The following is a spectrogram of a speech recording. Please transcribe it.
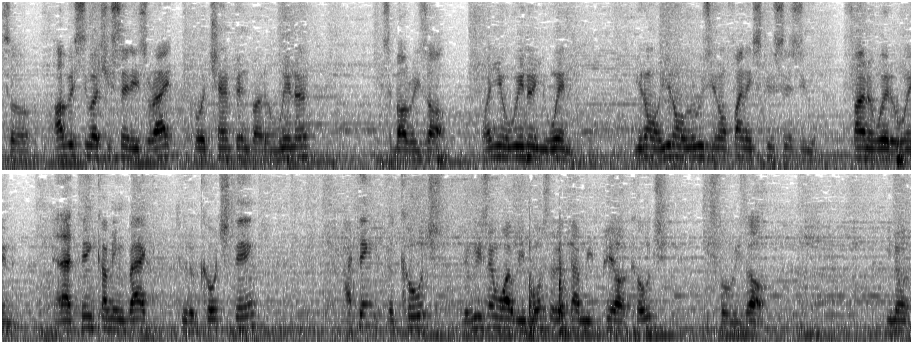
So obviously, what you said is right for a champion, but a winner, it's about result. When you're a winner, you win. You don't you don't lose. You don't find excuses. You find a way to win. And I think coming back to the coach thing, I think the coach. The reason why we most of the time we pay our coach is for result. You know,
